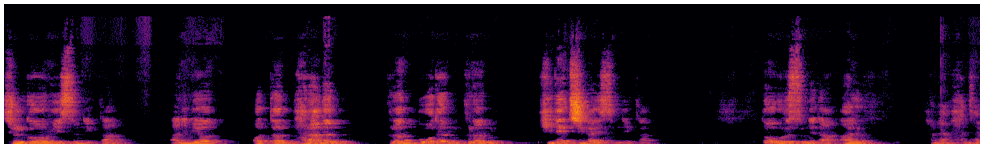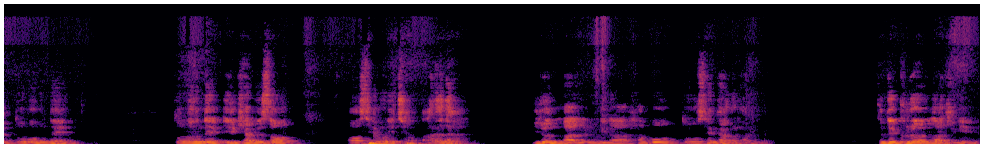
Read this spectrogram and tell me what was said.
즐거움이 있습니까? 아니면 어떤 바라는 그런 모든 그런 기대치가 있습니까? 또 그렇습니다. 아유 한한 살 또 먹네, 또 먹네 이렇게 하면서 어, 세월이 참 빠르다 이런 말을 우리가 하고 또 생각을 합니다. 근데 그런 와중에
